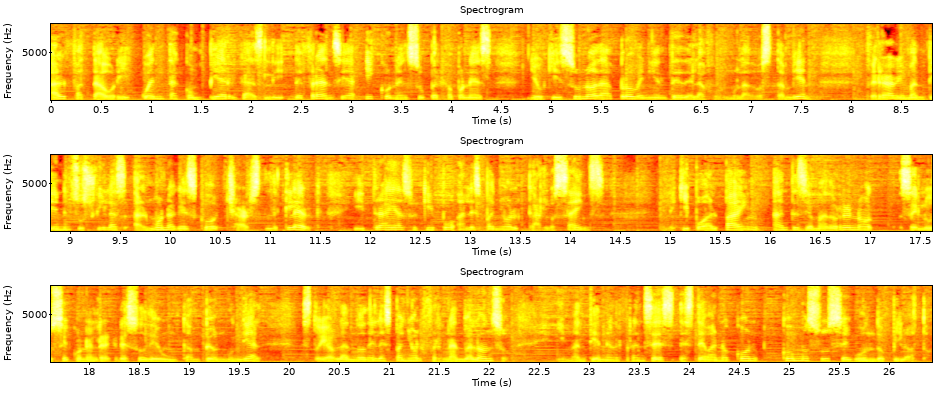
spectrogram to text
Alfa Tauri cuenta con Pierre Gasly de Francia y con el super japonés Yuki Tsunoda proveniente de la Fórmula 2 también. Ferrari mantiene en sus filas al monaguesco Charles Leclerc y trae a su equipo al español Carlos Sainz. El equipo Alpine, antes llamado Renault, se luce con el regreso de un campeón mundial, Estoy hablando del español Fernando Alonso y mantiene al francés Esteban Ocon como su segundo piloto.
